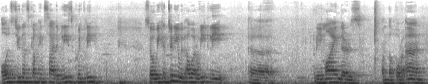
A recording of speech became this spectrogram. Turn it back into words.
All students come inside, please, quickly. So we continue with our weekly uh, reminders on the Quran.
